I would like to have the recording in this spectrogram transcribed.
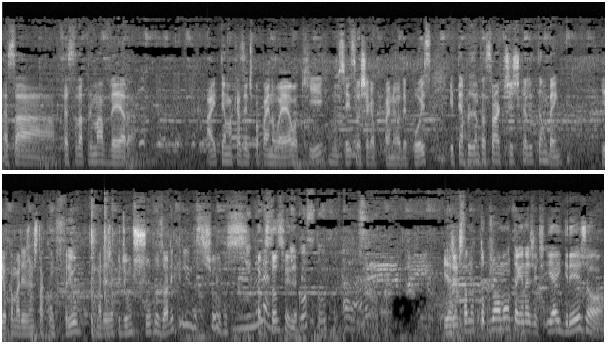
Essa festa da primavera. Aí tem uma casinha de Papai Noel aqui. Não sei se vai chegar Papai Noel depois. E tem apresentação artística ali também. E eu com a Maria, a gente tá com frio. A Maria já pediu uns churros. Olha que lindo esses churros. Lindo tá gostoso, filha? Gostoso. E a gente tá no topo de uma montanha, né, gente? E a igreja, ó,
